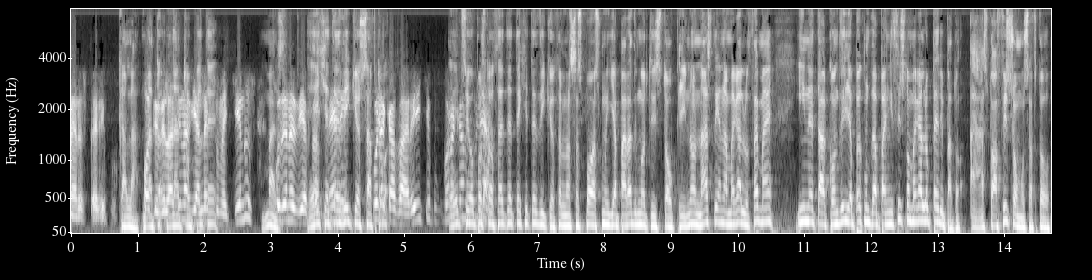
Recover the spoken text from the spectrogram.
μέρες περίπου. Καλά. Ότι να δηλαδή να, να, διαλέξουμε πείτε... εκείνους που δεν είναι διαφθαρμένοι, έχετε δίκιο σε αυτό. που είναι καθαροί και που μπορούν Έτσι να όπως δουλειά. το θέτετε έχετε δίκιο. Θέλω να σας πω ας πούμε για παράδειγμα ότι στο κλεινό Νάστη ένα μεγάλο θέμα είναι τα κονδύλια που έχουν δαπανηθεί στο μεγάλο περίπατο. Ας το αφήσω όμως αυτό.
